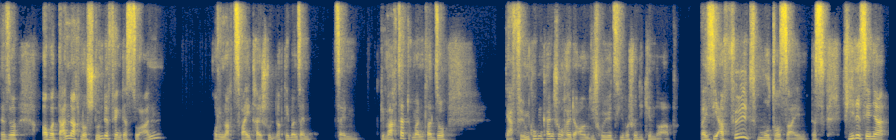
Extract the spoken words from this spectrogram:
Also, aber dann nach einer Stunde fängt das so an, oder nach zwei, drei Stunden, nachdem man sein, sein gemacht hat, und man dann so, ja, Film gucken kann schon heute Abend, ich hole jetzt lieber schon die Kinder ab. Weil sie erfüllt Mutter sein. Das, viele sehen ja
